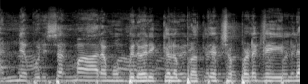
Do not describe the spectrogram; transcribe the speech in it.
അന്യ പുരുഷന്മാരെ മുമ്പിൽ ഒരിക്കലും പ്രത്യക്ഷപ്പെടുകയില്ല.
